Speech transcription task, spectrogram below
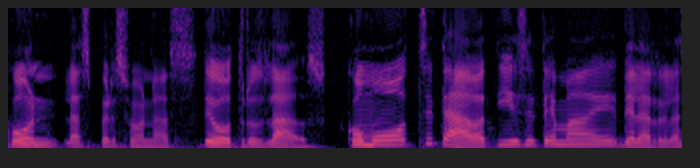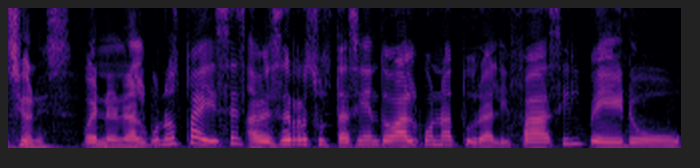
con las personas de otros lados. ¿Cómo se te ha dado a ti ese tema de, de las relaciones? Bueno, en algunos países a veces resulta siendo algo natural y fácil, pero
